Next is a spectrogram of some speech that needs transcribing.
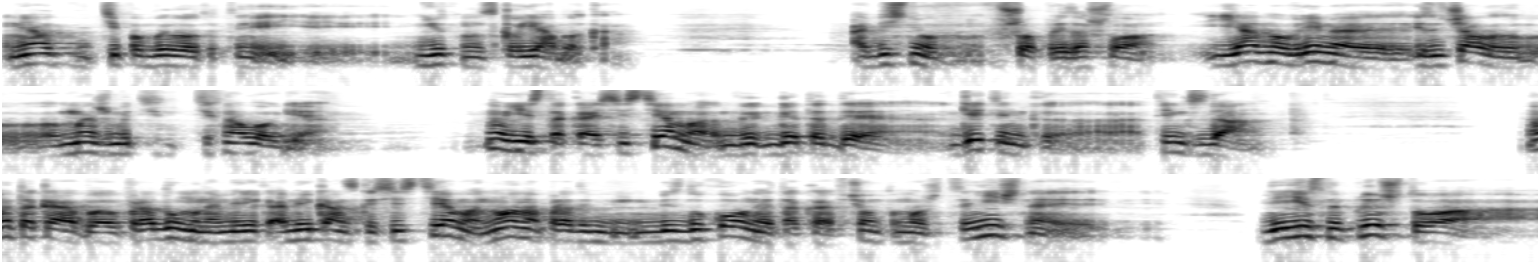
у меня вот, типа было вот это э, ньютоновское яблоко. Объясню, что произошло. Я одно время изучал менеджмент технологии. Ну, есть такая система GTD, Getting Things Done. Ну, такая продуманная американская система, но она, правда, бездуховная такая, в чем-то, может, циничная. Единственный плюс, что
